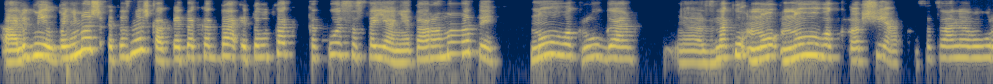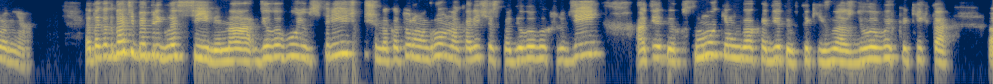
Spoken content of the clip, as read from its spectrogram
А, Людмил, понимаешь, это знаешь как? Это когда, это вот как, какое состояние? Это ароматы нового круга, э, знаком, но- нового вообще социального уровня. Это когда тебя пригласили на деловую встречу, на котором огромное количество деловых людей, одетых в смокингах, одетых в таких, знаешь, деловых каких-то э,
